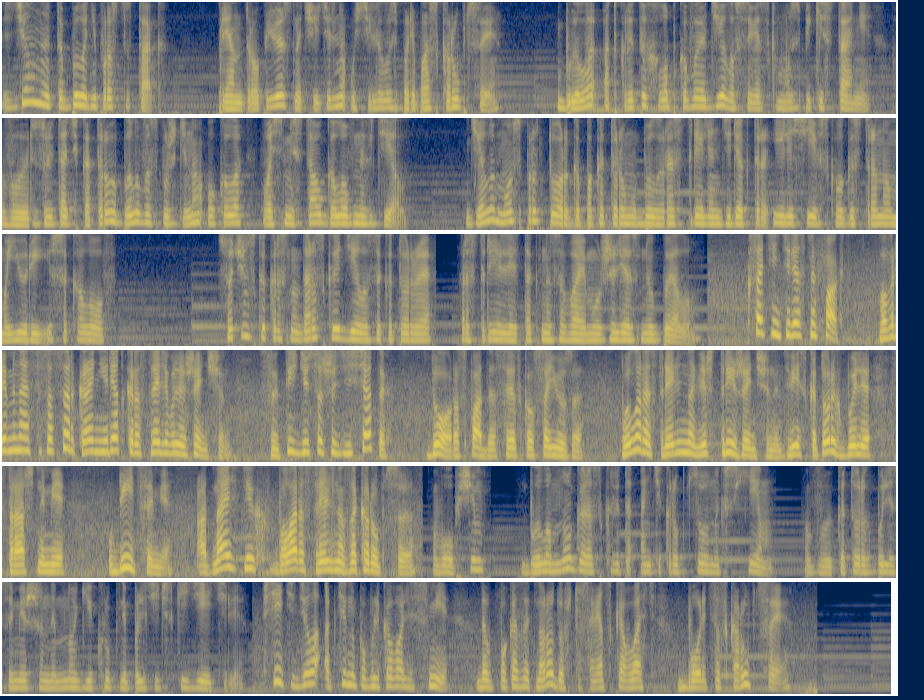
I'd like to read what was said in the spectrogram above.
Сделано это было не просто так. При Андропове значительно усилилась борьба с коррупцией. Было открыто хлопковое дело в советском Узбекистане, в результате которого было возбуждено около 800 уголовных дел. Дело Моспроторга, по которому был расстрелян директор Елисеевского гастронома Юрий Соколов. Сочинско-Краснодарское дело, за которое расстреляли так называемую «железную Беллу». Кстати, интересный факт. Во времена СССР крайне редко расстреливали женщин. С 1960-х до распада Советского Союза было расстреляно лишь три женщины, две из которых были страшными убийцами. Одна из них была расстреляна за коррупцию. В общем, было много раскрыто антикоррупционных схем в которых были замешаны многие крупные политические деятели. Все эти дела активно публиковались в СМИ, дабы показать народу, что советская власть борется с коррупцией.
